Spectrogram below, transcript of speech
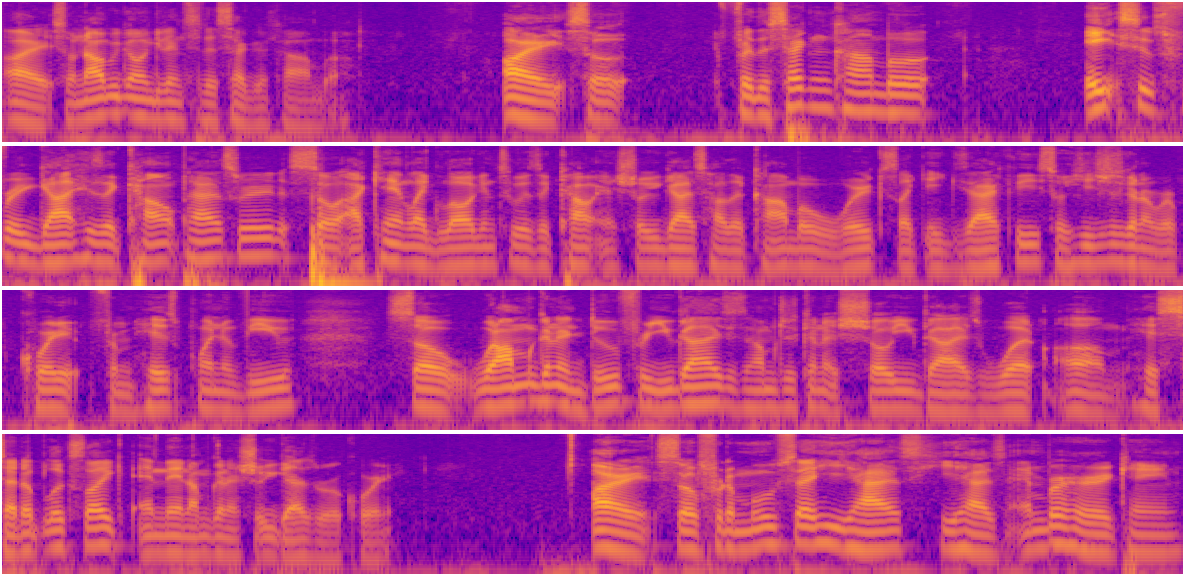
All right, so now we're gonna get into the second combo. All right, so for the second combo, eight sips forgot his account password, so I can't like log into his account and show you guys how the combo works like exactly. So he's just gonna record it from his point of view. So what I'm gonna do for you guys is I'm just gonna show you guys what um his setup looks like, and then I'm gonna show you guys the recording. All right, so for the moveset he has, he has Ember Hurricane,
